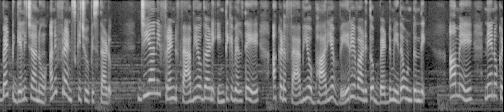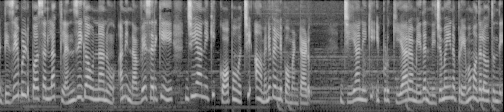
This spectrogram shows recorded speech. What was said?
బెట్ గెలిచాను అని ఫ్రెండ్స్కి చూపిస్తాడు. జియాని ఫ్రెండ్ ఫ్యాబియోగాడి ఇంటికి వెళ్తే అక్కడ ఫ్యాబియో భార్య వేరేవాడితో బెడ్ మీద ఉంటుంది. ఆమె నేనొక డిజేబుల్డ్ పర్సన్లా క్లెన్జీగా ఉన్నాను అని నవ్వేసరికి జియానీకి కోపం వచ్చి ఆమెను వెళ్ళిపోమంటాడు. జియానీకి ఇప్పుడు కియారా మీద నిజమైన ప్రేమ మొదలవుతుంది.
